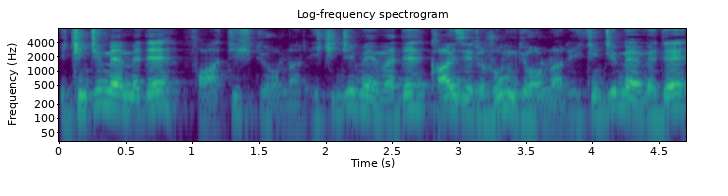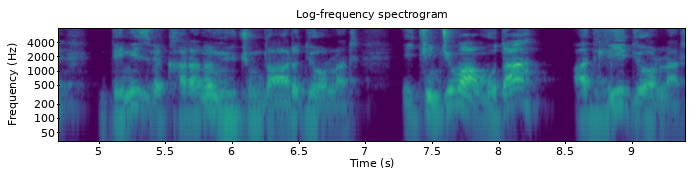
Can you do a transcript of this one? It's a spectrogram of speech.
İkinci Mehmet'e Fatih diyorlar. İkinci Mehmet'e Kayseri Rum diyorlar. İkinci Mehmet'e Deniz ve Kara'nın hükümdarı diyorlar. İkinci Mahmud'a Adli diyorlar.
